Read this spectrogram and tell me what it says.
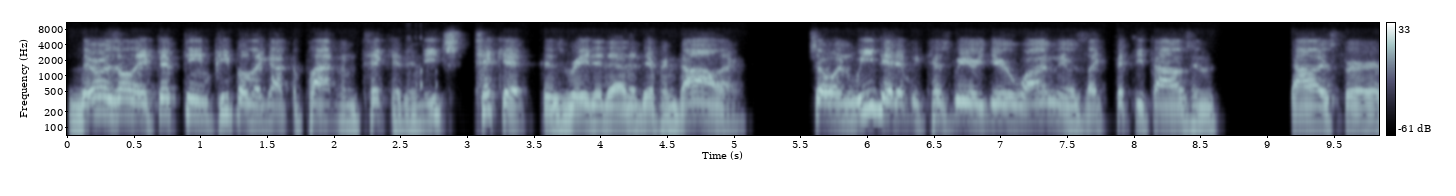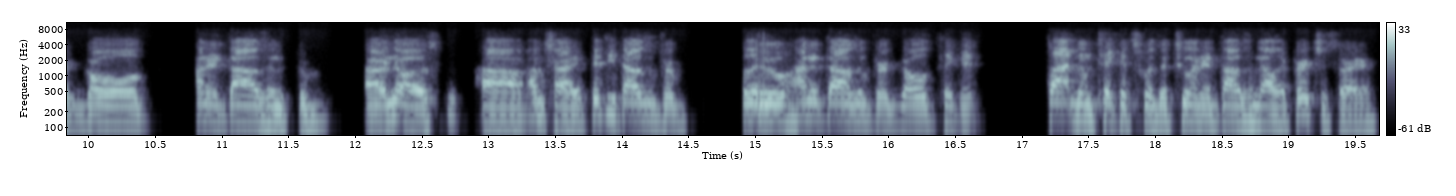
There was only 15 people that got the platinum ticket, and each ticket is rated at a different dollar. So when we did it, because we were year one, it was like fifty thousand dollars for gold, hundred thousand for, or no, was, uh, I'm sorry, fifty thousand for blue, 100000 for a gold ticket, platinum tickets with a $200,000 purchase order.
